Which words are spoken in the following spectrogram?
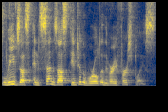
leaves us and sends us into the world in the very first place.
